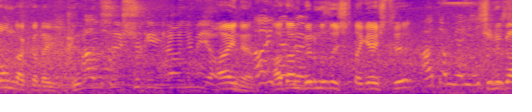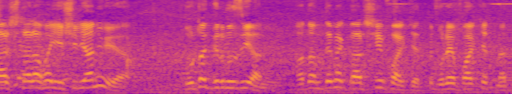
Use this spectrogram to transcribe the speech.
son dakikada geçti. Kırmızı ışık ihlali mi yaptı? Aynen. Aynen Adam öyle. kırmızı ışıkta geçti. Adam ya yeşil Şimdi ışık karşı yanıyor. tarafa yeşil yanıyor ya. Burada kırmızı yanıyor. Adam demek karşıyı fark etti. Buraya fark etmedi.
